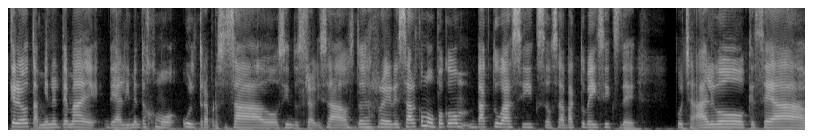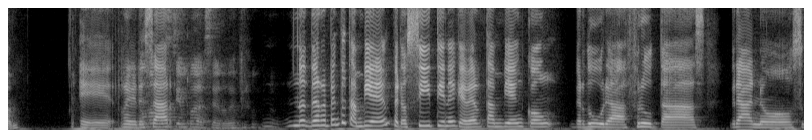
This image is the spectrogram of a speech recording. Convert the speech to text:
creo también el tema de, de alimentos como ultraprocesados, industrializados. Entonces, regresar como un poco back to basics, o sea, back to basics de, pucha, algo que sea eh, regresar. tiempo de hacer de pronto? No, de repente también, pero sí tiene que ver también con verduras, frutas, granos,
